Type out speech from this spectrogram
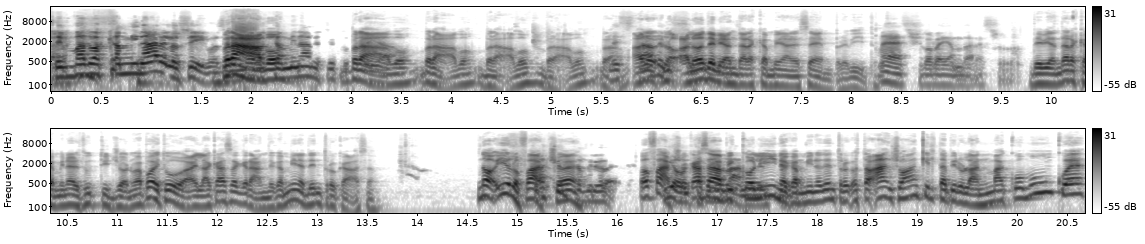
Se vado a camminare lo seguo. Se bravo, bravo, bravo, bravo, bravo, bravo. Allora, no, allora, devi andare a camminare sempre, Vito. Eh, ci dovrei andare assolutamente. Devi andare a camminare tutti i giorni, ma poi tu hai la casa grande, cammina dentro casa. No, io lo faccio, eh. Lo faccio, casa piccolina, cammino dentro, ho anche il tapirulan, ma comunque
